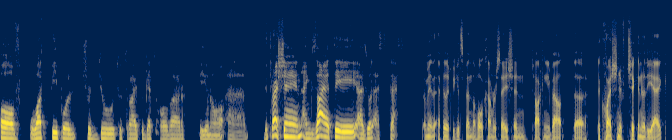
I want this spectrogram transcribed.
of what people should do to try to get over you know, uh, depression, anxiety, as well as stress. I mean, I feel like we could spend the whole conversation talking about the the question of chicken or the egg.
